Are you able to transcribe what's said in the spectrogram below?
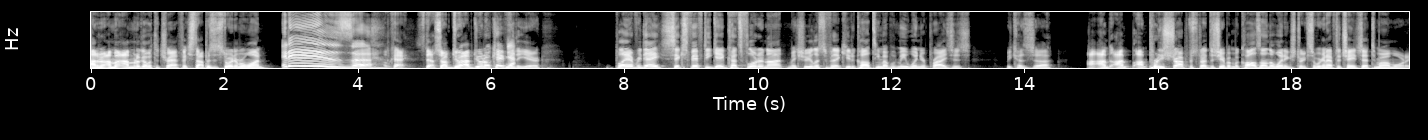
I don't know. I'm I'm gonna go with the traffic stop. Is it story number one? It is. Okay. Still, so I'm doing I'm doing okay for Yeah. the year. Play every day. 650 game cuts Florida or not. Make sure you listen for that cue to call. Team up with me. Win your prizes because uh, I, I'm I'm I'm pretty sharp to start this year. But McCall's on the winning streak, so we're gonna have to change that tomorrow morning.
